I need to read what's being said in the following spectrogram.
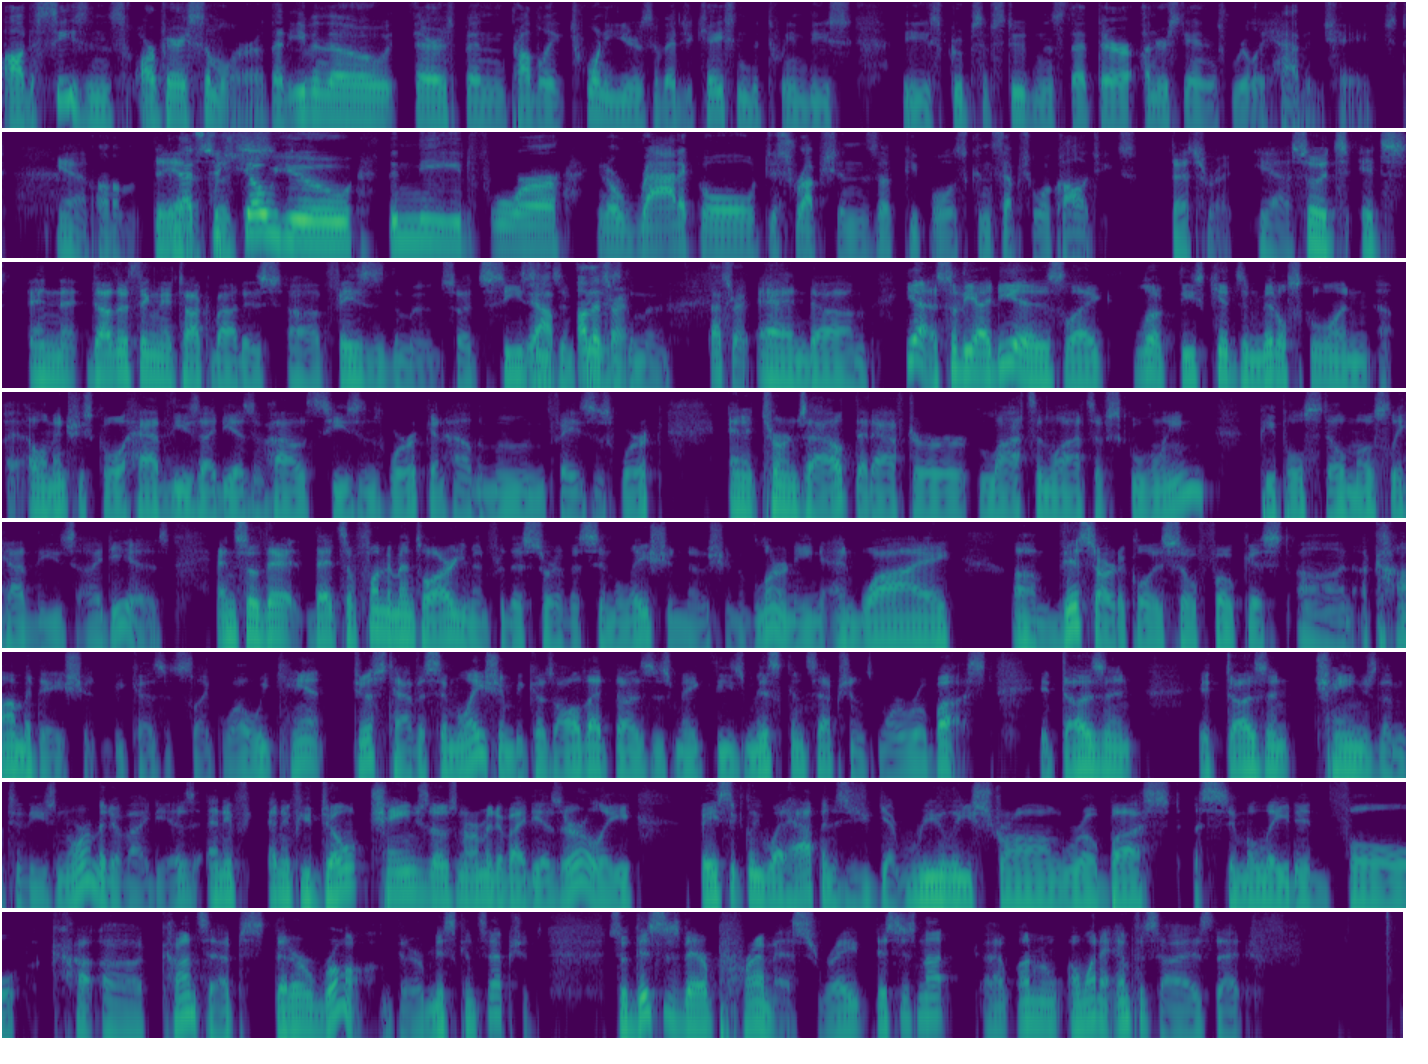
uh, the seasons are very similar. That even though there's been probably 20 years of education between these these groups of students, that their understandings really haven't changed. yeah. Um, Yeah, that's so to show you the need for you know radical disruptions of people's conceptual ecologies. That's right. Yeah. So it's it's and the- the other thing they talk about is uh phases of the moon. So it's seasons and Oh, phases of the moon. That's right. And um yeah, so the idea is like look, these kids in middle school and uh, elementary school have these ideas of how seasons work and how the moon phases work. And it turns out that after lots and lots of schooling, people still mostly have these ideas. And so that that's a fundamental argument for this sort of assimilation notion of learning and why um, this article is so focused on accommodation because it's like, well, we can't just have assimilation because all that does is make these misconceptions more robust. It doesn't it doesn't change them to these normative ideas and if and if you don't change those normative ideas early basically what happens is you get really strong robust assimilated full uh, concepts that are wrong that are misconceptions. So this is their premise right? This is not i, I want to emphasize that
